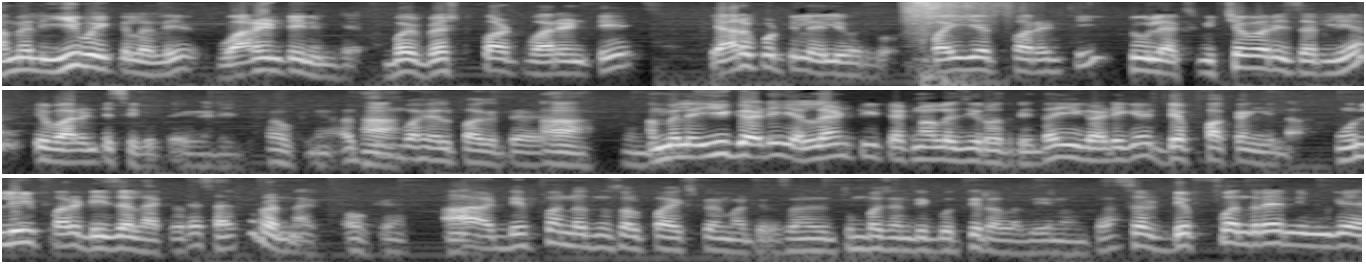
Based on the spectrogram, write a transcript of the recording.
ಆಮೇಲೆ ಈ ವೆಹಿಕಲಲ್ಲಿ ವಾರಂಟಿ ನಿಮಗೆ. ಬೈ ಬೆಸ್ಟ್ ಪಾರ್ಟ್ ವಾರಂಟಿ ಯಾರು ಕೊಟ್ಟಿಲ್ಲ ಇಲ್ಲಿವರೆಗೂ? Five years warranty two lakhs whichever is earlier ಈ ವಾರಂಟಿ ಸಿಗುತ್ತೆ ಈ ಗಾಡಿ ಓಕೆ ಅದು ಹಾ. ತುಂಬಾ ಹೆಲ್ಪ್ ಆಗುತ್ತೆ. ಹಾ. ಆಮೇಲೆ ಈ ಗಾಡಿ ಎಲ್ ಆ್ಯಂಡ್ ಟಿ ಟೆಕ್ನಾಲಜಿ ಇರೋದ್ರಿಂದ ಈ ಗಾಡಿಗೆ ಡಿಫ್ ಹಾಕಂಗಿಲ್ಲ. ಓನ್ಲಿ ಫಾರ್ ಡೀಸೆಲ್ ಹಾಕಿದ್ರೆ ಸಾಕು ರನ್ ಆಗುತ್ತೆ ಓಕೆ ಆ ಡಿಫ್ ಅನ್ನೋದನ್ನ ಸ್ವಲ್ಪ ಎಕ್ಸ್ಪ್ಲೈನ್ ಮಾಡ್ತೀರಾ ಸರ್? ತುಂಬಾ ಜನರಿಗೆ ಗೊತ್ತಿರಲ್ಲ ಅದೇನು ಅಂತ? ಸರ್ ಡಿಫ್ ಅಂದ್ರೆ ನಿಮ್ಗೆ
